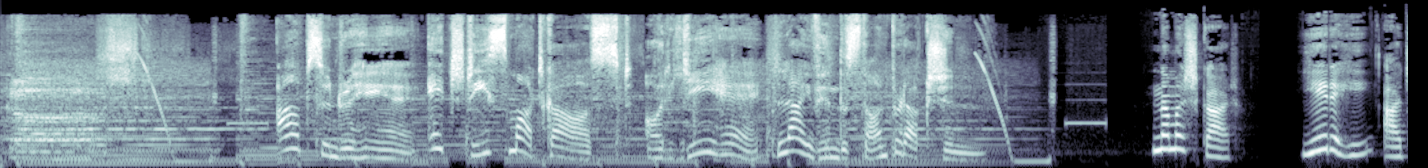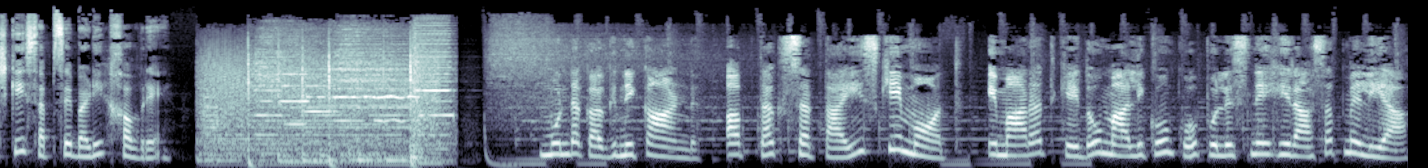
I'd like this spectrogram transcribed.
कास्ट आप सुन रहे हैं एच डी स्मार्ट कास्ट और ये है लाइव हिंदुस्तान प्रोडक्शन नमस्कार। ये रही आज की सबसे बड़ी खबरें। मुंडक अग्निकांड। अब तक 27 की मौत। इमारत के दो मालिकों को पुलिस ने हिरासत में लिया।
